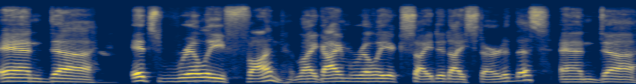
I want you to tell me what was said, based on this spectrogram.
And, uh, it's really fun. Like, I'm really excited I started this. And, uh,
